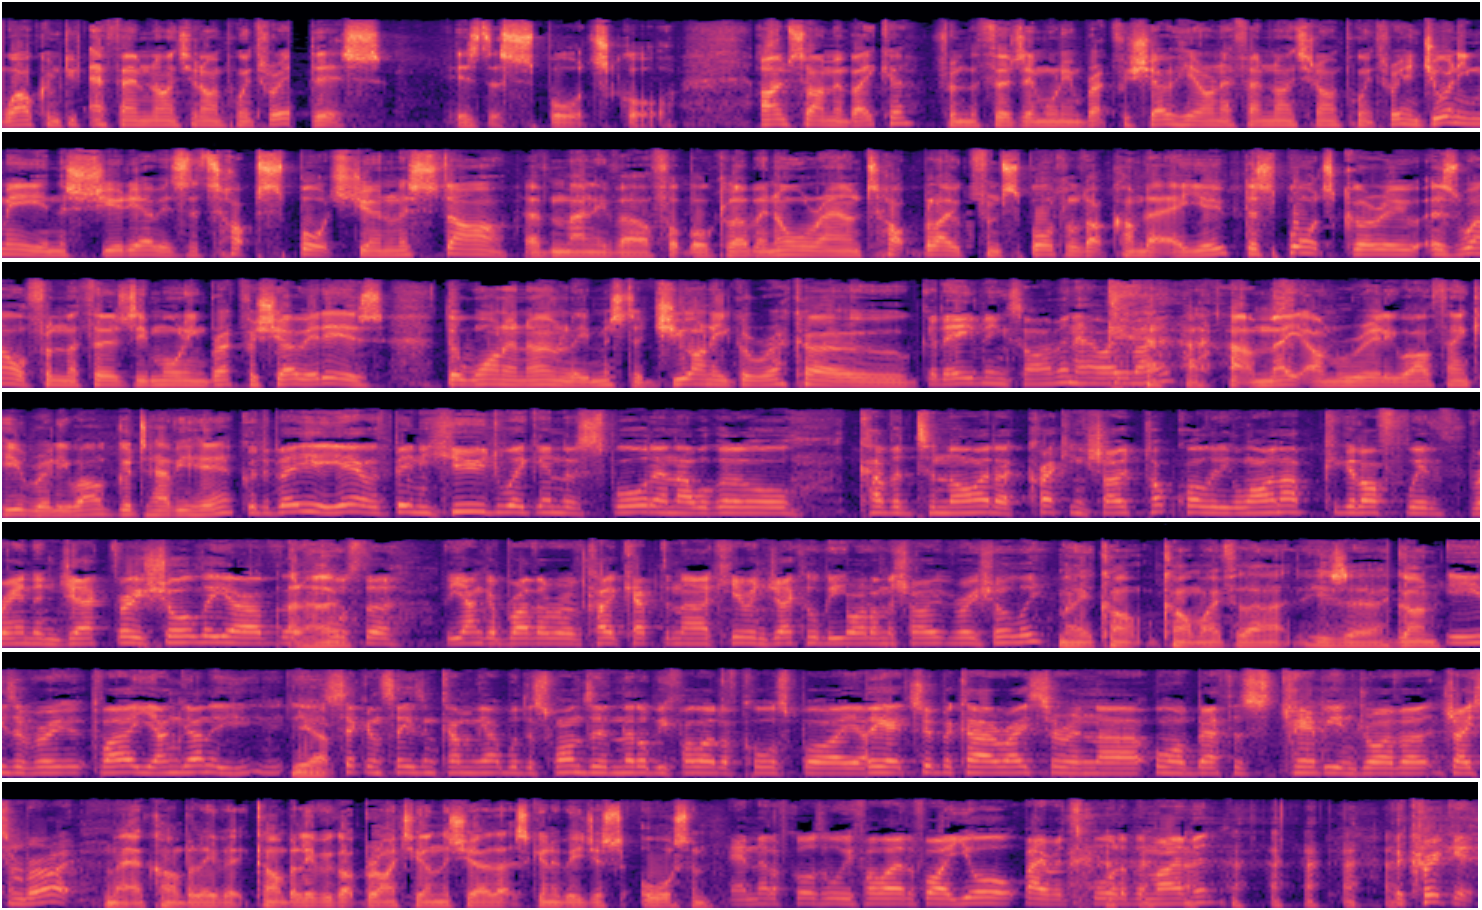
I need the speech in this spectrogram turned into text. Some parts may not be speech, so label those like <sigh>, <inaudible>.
Welcome to FM 99.3. This is the Sports Score. I'm Simon Baker from the Thursday Morning Breakfast Show here on FM 99.3, and joining me in the studio is the top sports journalist, star of Manly Vale Football Club, and all-round top bloke from sportal.com.au, the sports guru as well from the Thursday Morning Breakfast Show. It is the one and only Mr. Johnny Greco. Good evening, Simon. How are you, mate? <laughs> mate, I'm really well, thank you. Really well. Good to have you here. Good to be here. Yeah, it's been a huge weekend of sport, and uh, we've got it all covered tonight. A cracking show, top quality lineup. Kick it off with Brandon Jack very shortly. Uh, of course, the, the younger brother of co-captain uh, Kieran Jack will be right on the show very shortly. Mate, can't can't wait for that. He's a gun. He's a very player, young gun. He, Yep. Second season coming up with the Swans, and that'll be followed, of course, by uh, V8 supercar racer and uh, former Bathurst champion driver Jason Bright. Mate, I can't believe it. Can't believe we got Brighty on the show. That's going to be just awesome. And that, of course, will be followed by your favourite sport at the moment, <laughs> the cricket.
